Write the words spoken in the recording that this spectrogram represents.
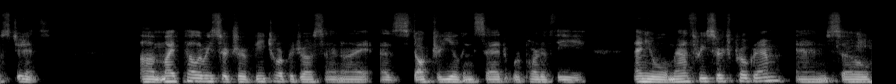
students. Um, my fellow researcher Vitor Pedrosa and I, as Dr. Yielding said, were part of the annual math research program. And so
